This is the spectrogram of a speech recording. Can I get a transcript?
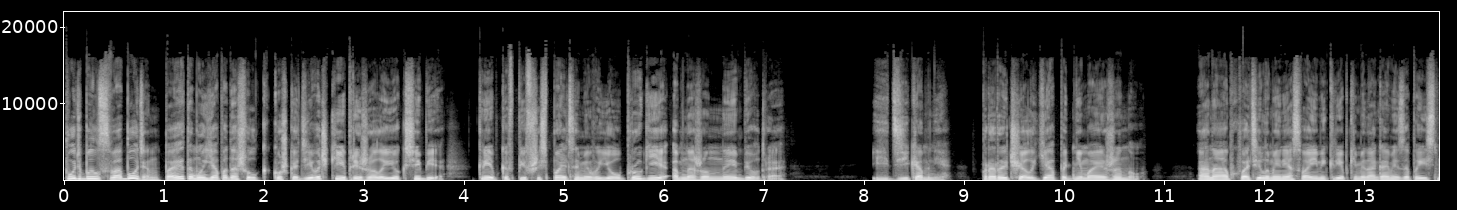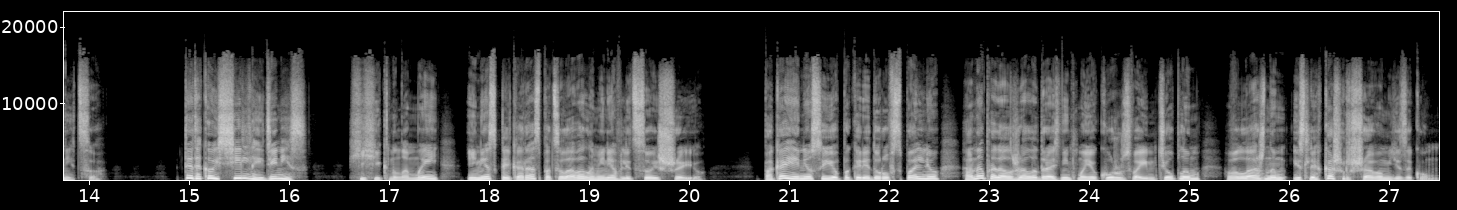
Путь был свободен, поэтому я подошел к кошка-девочке и прижал ее к себе — крепко впившись пальцами в ее упругие обнаженные бедра. «Иди ко мне», — прорычал я, поднимая жену. Она обхватила меня своими крепкими ногами за поясницу. «Ты такой сильный, Денис!» — хихикнула Мэй и несколько раз поцеловала меня в лицо и шею. Пока я нес ее по коридору в спальню, она продолжала дразнить мою кожу своим теплым, влажным и слегка шершавым языком.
